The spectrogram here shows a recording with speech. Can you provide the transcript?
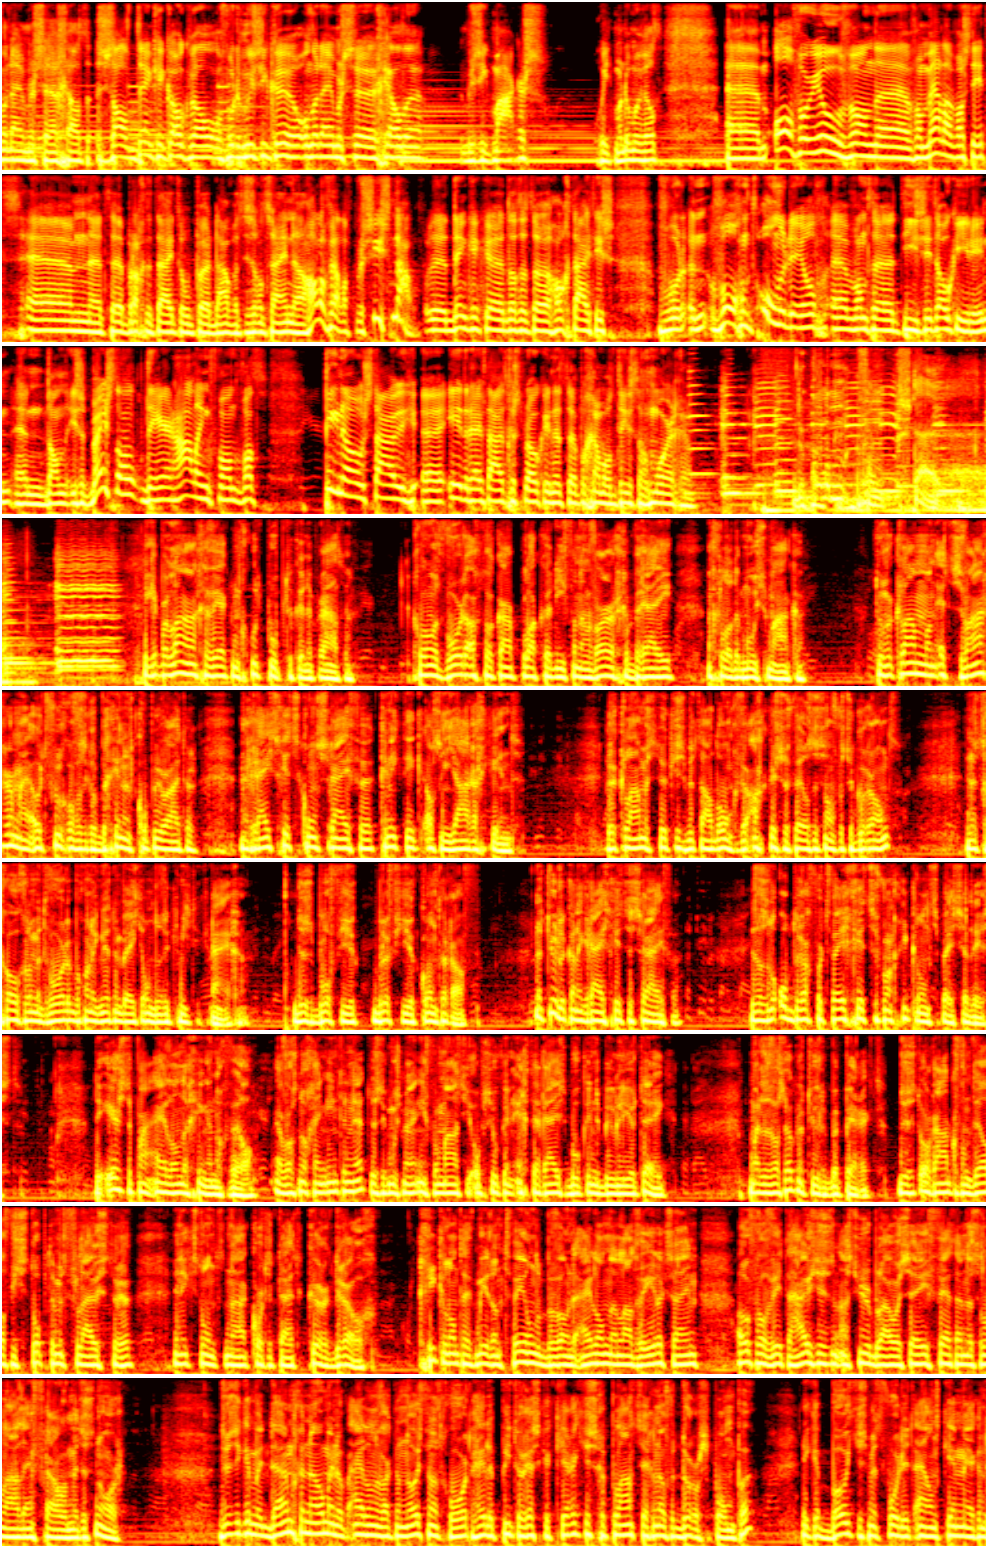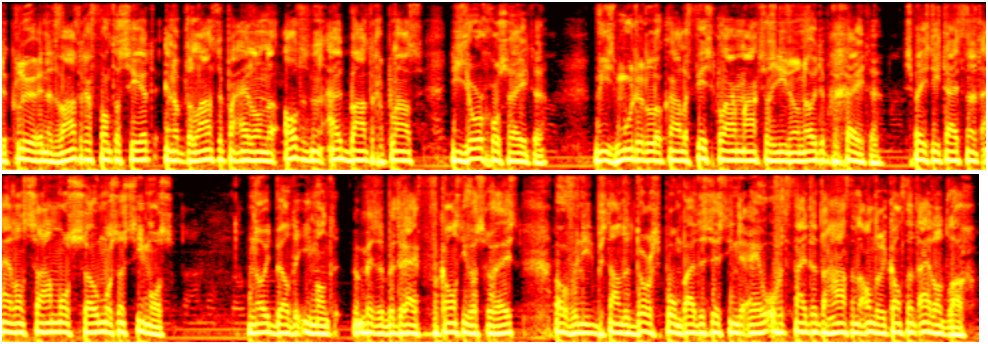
de horecaondernemers geldt... zal denk ik ook wel voor de muziekondernemers gelden. De muziekmakers, hoe je het maar noemen wilt. Um, All For You van, uh, van Melle was dit. Um, het bracht de tijd op, nou wat zal het zijn, half elf precies. Nou, denk ik dat het hoog tijd is voor een volgend onderdeel. want die zit ook hierin. En dan is het meestal de herhaling van wat Tino Stuy eerder heeft uitgesproken in het programma op dinsdagmorgen. De column van Stuy. Ik heb er lang aan gewerkt om goed poep te kunnen praten. Gewoon wat woorden achter elkaar plakken die van een warrige brei een gladde moes maken. Toen reclameman Ed Zwager mij ooit vroeg of als ik als beginnend copywriter een reisgids kon schrijven, knikte ik als een jarig kind. Reclamestukjes betaalden ongeveer acht keer zoveel als de Zandvoortse Courant. En het goochelen met woorden begon ik net een beetje onder de knie te krijgen. Dus bluff je, je kont eraf. Natuurlijk kan ik reisgidsen schrijven. Dit was een opdracht voor twee gidsen voor een Griekenland specialist. De eerste paar eilanden gingen nog wel. Er was nog geen internet, dus ik moest mijn informatie opzoeken in echte reisboek in de bibliotheek. Maar dat was ook natuurlijk beperkt. Dus het orakel van Delphi stopte met fluisteren... en ik stond na korte tijd kurkdroog. Griekenland heeft meer dan 200 bewoonde eilanden... en laten we eerlijk zijn, overal witte huisjes, een azuurblauwe zee... vet aan de salade en vrouwen met een snor. Dus ik heb mijn duim genomen en op eilanden waar ik nog nooit van had gehoord... hele pittoreske kerkjes geplaatst tegenover dorpspompen... Ik heb bootjes met voor dit eiland kenmerkende kleur in het water gefantaseerd... en op de laatste paar eilanden altijd een uitbater geplaatst die Jorgos heette. Wiens moeder de lokale vis klaarmaakt zoals hij die nog nooit heeft gegeten. Specialiteit van het eiland Samos, Somos en Simos. Nooit belde iemand met het bedrijf op vakantie was geweest... over niet bestaande dorpspomp uit de 16e eeuw... of het feit dat de haven aan de andere kant van het eiland lag.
